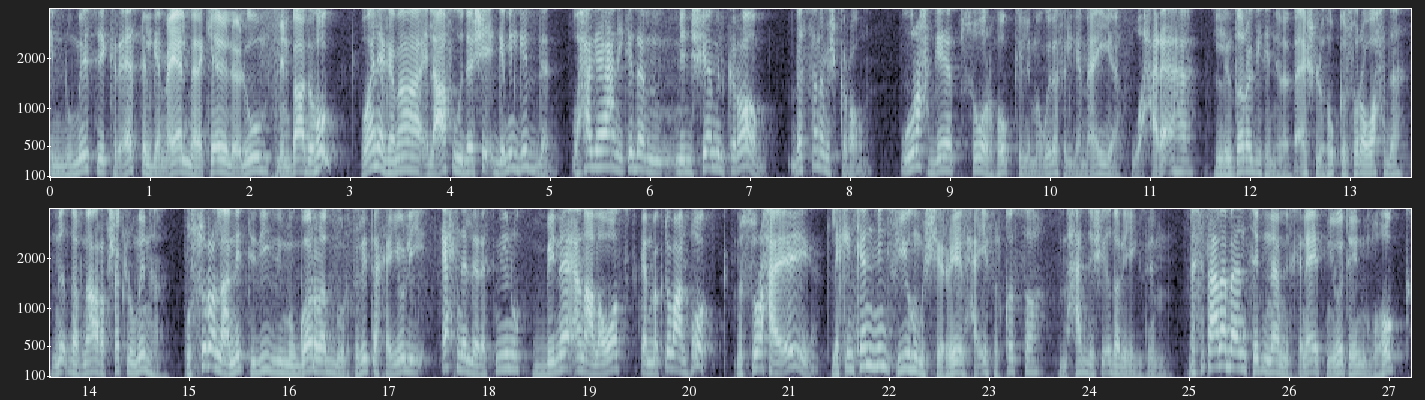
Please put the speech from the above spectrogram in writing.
إنه مسك رئاسة الجمعية الملكية للعلوم من بعد هوك. وقال يا جماعة العفو ده شيء جميل جدا. وحاجة يعني كده من شيم الكرام. بس أنا مش كرام. وراح جاب صور هوك اللي موجودة في الجمعية وحرقها لدرجة إن ما بقاش لهوك صورة واحدة نقدر نعرف شكله منها. والصورة اللي على النت دي دي مجرد بورتريه تخيلي إحنا اللي راسمينه بناء على وصف كان مكتوب عن هوك مش صورة حقيقية. لكن كان مين فيهم الشرير الحقيقي في القصة؟ محدش يقدر يجزم. بس تعالى بقى نسيبنا من خناقة نيوتن وهوك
